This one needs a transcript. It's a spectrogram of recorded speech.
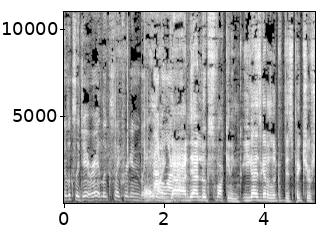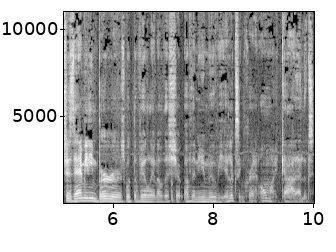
It looks legit, right? It looks like freaking like oh my battle armor. god, that looks fucking. Inc- you guys got to look up this picture of Shazam eating burgers with the villain of the show of the new movie. It looks incredible. Oh my god, that looks.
